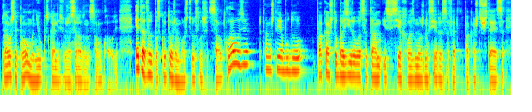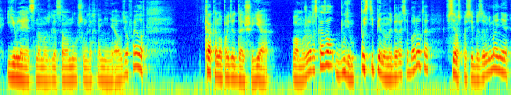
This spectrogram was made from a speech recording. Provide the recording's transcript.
Потому что, по-моему, они выпускались уже сразу на SoundCloud. Этот выпуск вы тоже можете услышать в SoundCloud, потому что я буду пока что базироваться там из всех возможных сервисов. Этот пока что считается и является, на мой взгляд, самым лучшим для хранения аудиофайлов. Как оно пойдет дальше, я вам уже рассказал. Будем постепенно набирать обороты. Всем спасибо за внимание.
